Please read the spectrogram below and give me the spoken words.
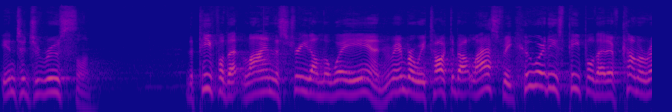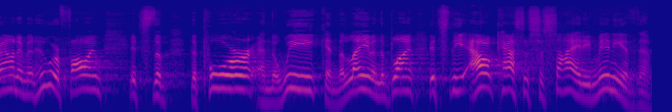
into Jerusalem. The people that line the street on the way in. Remember, we talked about last week who are these people that have come around him and who are following him? It's the, the poor and the weak and the lame and the blind. It's the outcasts of society, many of them.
